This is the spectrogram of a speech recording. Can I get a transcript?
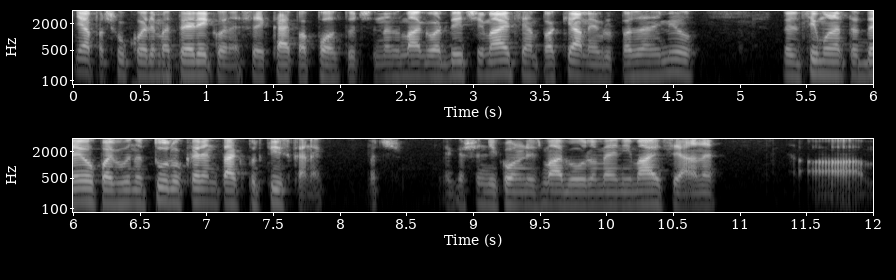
ja, pač kako je imate rekel, ne se kaj pa pol, tudi na zmago rdeči majici, ampak ja, mi je bil pa zanimiv. Recimo na TD-ju pa je bil na turu kar en tak pritisk, pač, da ga še nikoli ni zmagal v rumeni majici. Um,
